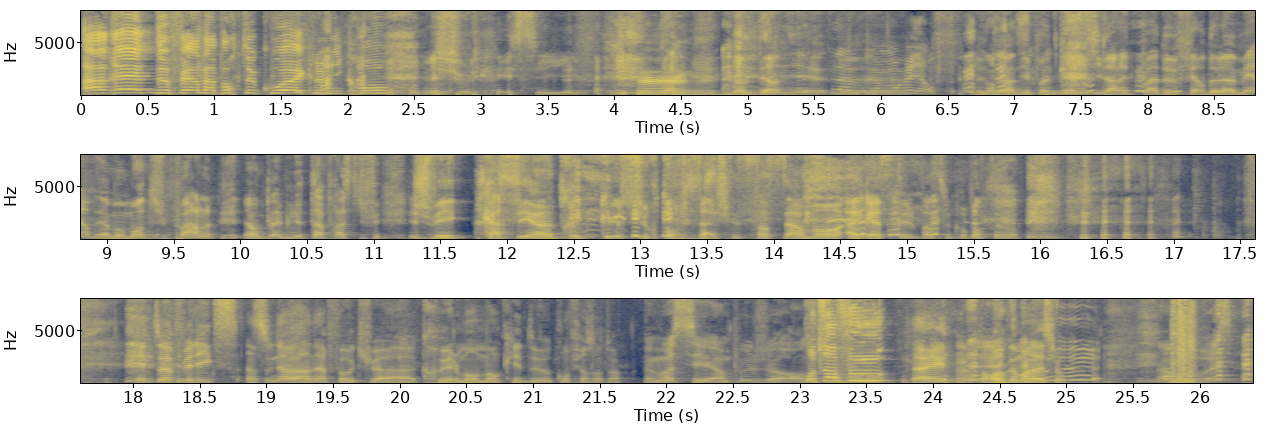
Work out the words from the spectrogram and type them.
Arrête de faire n'importe quoi avec le micro Mais je voulais essayer. Dans, dans le dernier, le, vraiment rien fait. le dernier podcast, il arrête pas de faire de la merde. Et à un moment, tu parles, et en plein milieu de ta phrase, tu fais Je vais casser un truc sur ton visage. Je suis sincèrement agacé par ce comportement. Et toi, Félix, un souvenir de la dernière fois où tu as cruellement manqué de confiance en toi? Mais moi, c'est un peu genre. en On s'en fout Allez, recommandation. Non, en vrai, c'est-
